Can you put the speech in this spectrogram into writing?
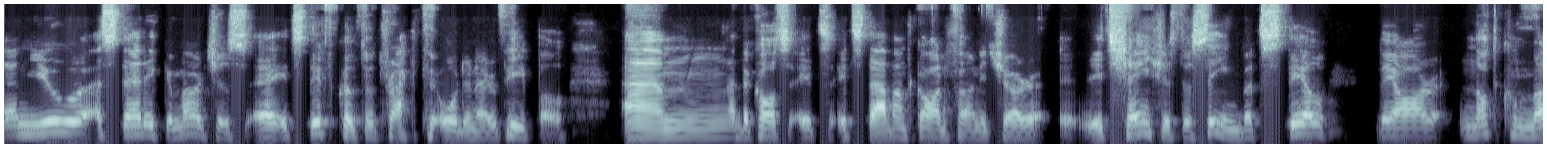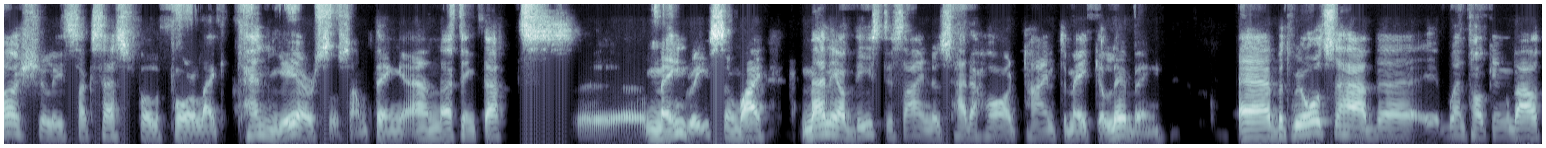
a new aesthetic emerges uh, it's difficult to attract the ordinary people um, because it's it's the avant-garde furniture it changes the scene but still they are not commercially successful for like 10 years or something and i think that's uh, main reason why many of these designers had a hard time to make a living uh, but we also have, uh, when talking about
